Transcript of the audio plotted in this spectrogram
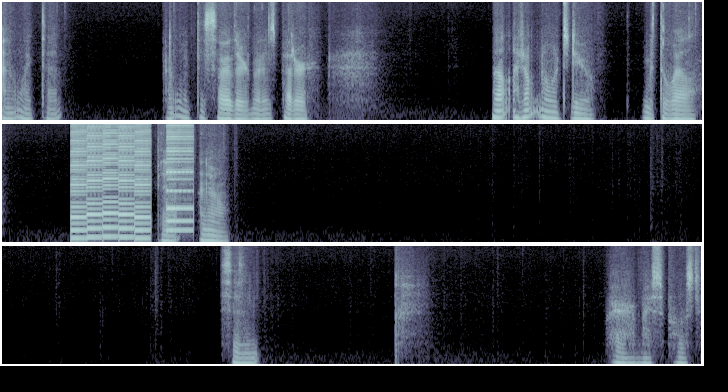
I don't like that. I don't like this either, but it's better. Well, I don't know what to do with the well. This isn't... Where am I supposed to...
